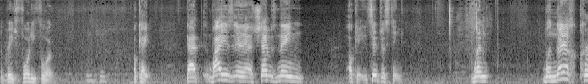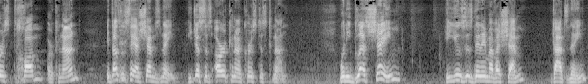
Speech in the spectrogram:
on page forty-four. Thank you. Okay, that why is uh, Hashem's name? Okay, it's interesting. When when Noach cursed Chum or Canaan, it doesn't say Hashem's name. He just says Ar Canaan cursed his Canaan. When he blessed Shem, he uses the name of Hashem, God's name,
